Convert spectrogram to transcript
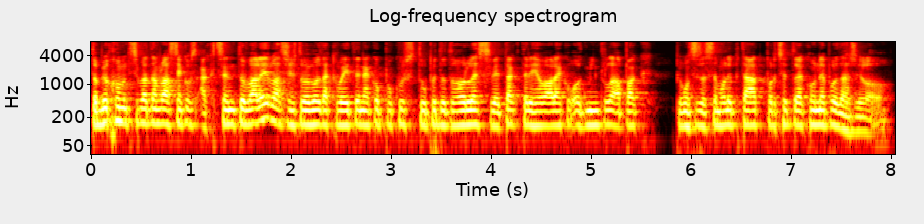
To bychom třeba tam vlastně jako zakcentovali, vlastně, že to by byl takový ten jako pokus vstoupit do tohohle světa, který ho ale jako odmítl a pak bychom se zase mohli ptát, proč se to jako nepodařilo.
